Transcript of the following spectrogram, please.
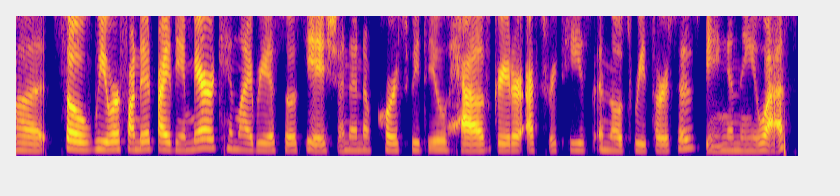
Uh, so we were funded by the American Library Association, and of course we do have greater expertise in those resources being in the US,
